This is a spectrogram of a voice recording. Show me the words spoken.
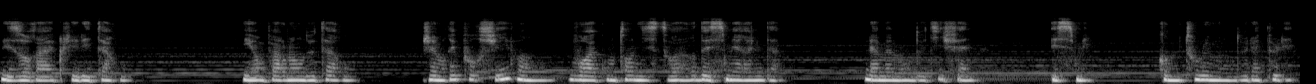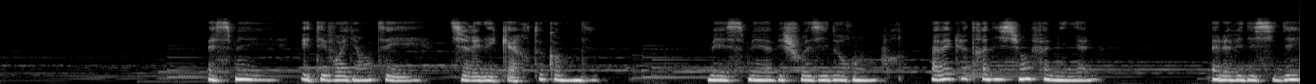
les oracles et les tarots. Et en parlant de tarot, j'aimerais poursuivre en vous racontant l'histoire d'Esmeralda, la maman de Tiphaine, Esmé, comme tout le monde l'appelait. Esmé était voyante et tirait les cartes, comme on dit. Mais Esmé avait choisi de rompre avec la tradition familiale. Elle avait décidé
